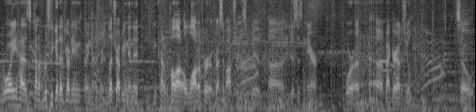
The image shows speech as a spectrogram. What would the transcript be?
Roy has kind of really good edge guarding, I mean, not edge guarding, ledge trapping, and it, he can kind of call out a lot of her aggressive options with uh, just as nair or a, a back air out of shield. So,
